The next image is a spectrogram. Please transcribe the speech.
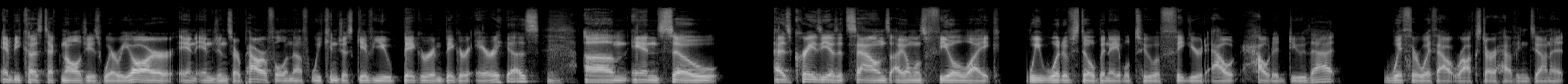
And because technology is where we are and engines are powerful enough, we can just give you bigger and bigger areas. Um, and so, as crazy as it sounds, I almost feel like we would have still been able to have figured out how to do that with or without Rockstar having done it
